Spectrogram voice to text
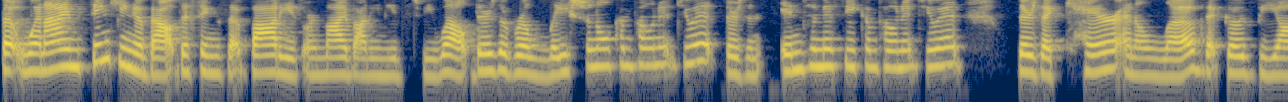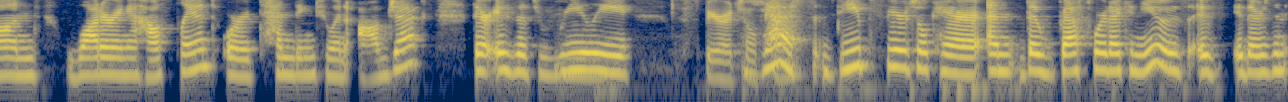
But when i'm thinking about the things that bodies or my body needs to be well there's a relational component to it. There's an intimacy component to it. There's a care and a love that goes beyond watering a houseplant or tending to an object. There is this really mm spiritual yes deep spiritual care. And the best word i can use is there's an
